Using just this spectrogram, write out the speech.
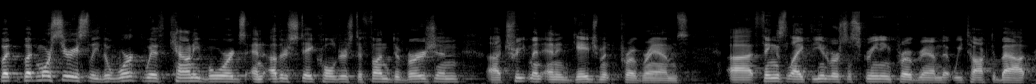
but, but more seriously, the work with county boards and other stakeholders to fund diversion, uh, treatment, and engagement programs, uh, things like the universal screening program that we talked about,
